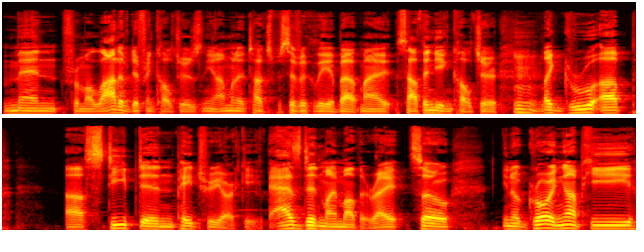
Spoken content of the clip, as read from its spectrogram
men from a lot of different cultures, you know, I'm going to talk specifically about my South Indian culture, mm-hmm. like grew up uh, steeped in patriarchy, as did my mother, right? So, you know, growing up, he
